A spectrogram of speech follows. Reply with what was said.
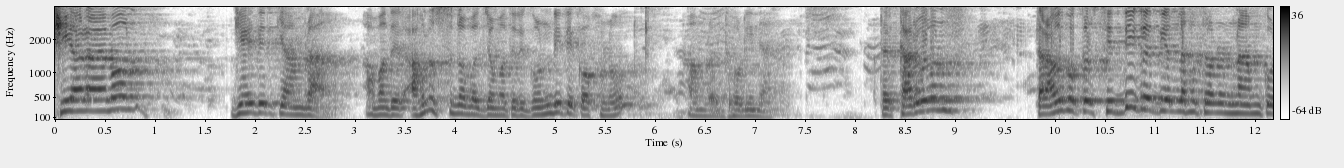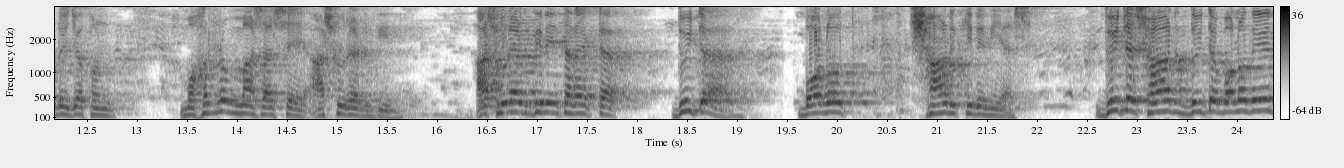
শিয়ারা এমন যেদেরকে আমরা আমাদের আহলুসুন্নাবল জামাতের গণ্ডিতে কখনো আমরা ধরি না। তার কারণ তার আবু বকর সিদ্দিক রাদি আল্লাহ তাআলার নাম করে যখন মহরম মাস আসে, আশুরার দিন। আশুরার দিনে তারা একটা দুইটা বলদ ষাঁড় কিনে নিয়ে আসে। দুইটা ষাঁড়, দুইটা বলদের,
